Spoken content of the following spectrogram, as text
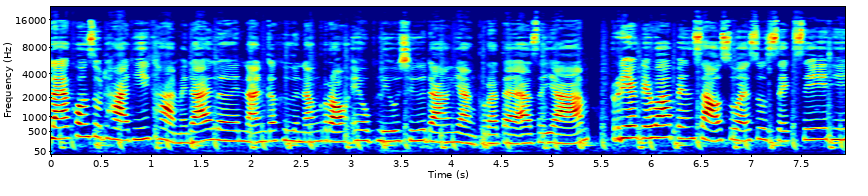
และคนสุดท้ายที่ขาดไม่ได้เลยนั้นก็คือนักร้องเอลพลิวชื่อดังอย่างกระแตอาสยาม เรียกได้ว่าเป็นสาวสวยสุดเซ็กซี่ที่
